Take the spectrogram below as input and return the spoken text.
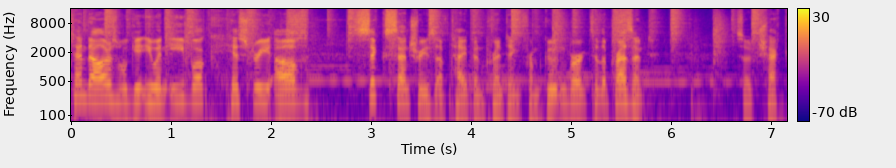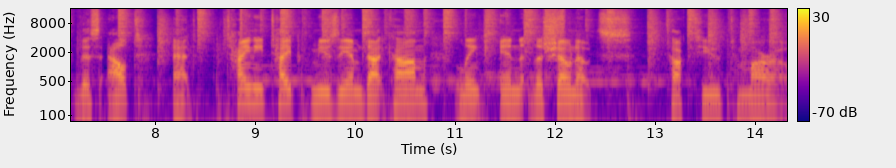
$10 will get you an ebook history of six centuries of type and printing from Gutenberg to the present. So check this out at tinytypemuseum.com, link in the show notes. Talk to you tomorrow.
